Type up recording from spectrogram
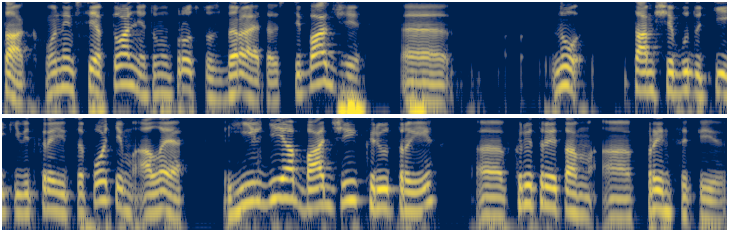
Так, вони всі актуальні, тому просто збираєте ось ці баджі. Е, ну, там ще будуть ті, які відкриються потім, але гільдія, баджі, крю 3. Е, В крю 3 там, е, в принципі,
